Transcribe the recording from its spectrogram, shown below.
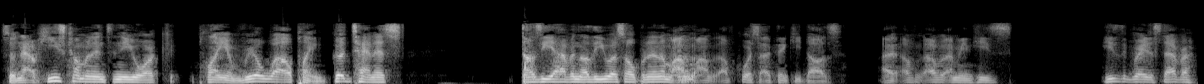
So now he's coming into New York playing real well, playing good tennis. Does he have another U.S. Open in him? I'm, I'm, of course, I think he does. I, I, I mean, he's, he's the greatest ever.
